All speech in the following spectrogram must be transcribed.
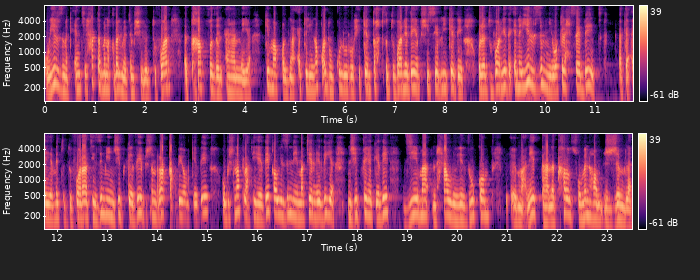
ويلزمك أنت حتى من قبل ما تمشي لل devoir تخفض الأهمية. كما قلنا أكلي نقعد نقول لروحي كان تحت في ال devoir هذايا باش يصير لي كذا ولا ال devoir هذا أنا يلزمني وكل حسابات هكا ايامات ال devoir ات يلزمني نجيب كذا باش نرقع بهم كذا وباش نطلع في هذاك ويلزمني ال matière هذيا نجيب فيها كذا ديما نحاولوا هذوكم معناتها نتخلصوا منهم الجملة.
